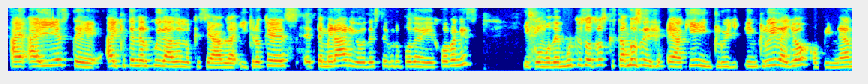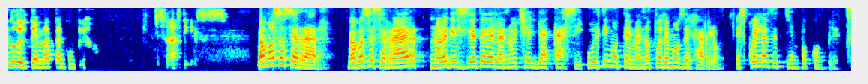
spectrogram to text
ahí, este, hay que tener cuidado en lo que se habla. Y creo que es eh, temerario de este grupo de jóvenes y como de muchos otros que estamos eh, aquí, incluida yo, opinando del tema tan complejo. Así es. Vamos a cerrar. Vamos a cerrar 9.17 de la noche ya casi. Último tema, no podemos dejarlo. Escuelas de tiempo completo.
